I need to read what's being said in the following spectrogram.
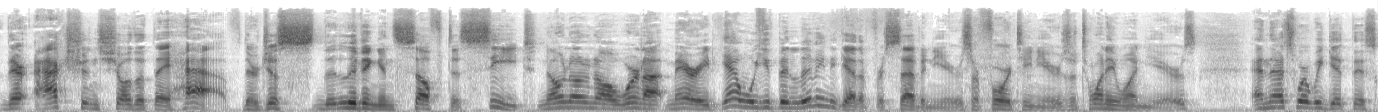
their actions show that they have. They're just living in self deceit. No, no, no, no, we're not married. Yeah, well, you've been living together for seven years, or 14 years, or 21 years. And that's where we get this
